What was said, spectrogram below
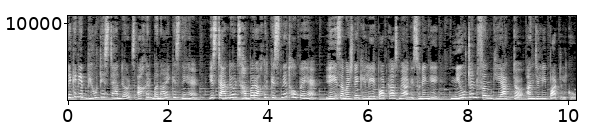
लेकिन ये ब्यूटी स्टैंडर्ड्स आखिर बनाए किसने हैं? ये स्टैंडर्ड्स हम पर आखिर किसने थोपे हैं? यही समझने के लिए पॉडकास्ट में आगे सुनेंगे न्यूटन फ़िल्म की एक्टर अंजलि पाटिल को।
